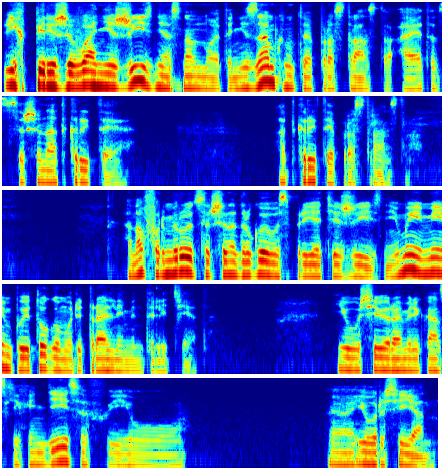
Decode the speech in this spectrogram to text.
их переживание жизни основное это не замкнутое пространство, а это совершенно открытое, открытое пространство. Оно формирует совершенно другое восприятие жизни, и мы имеем по итогам уретральный менталитет и у североамериканских индейцев, и у, э, и у россиян,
